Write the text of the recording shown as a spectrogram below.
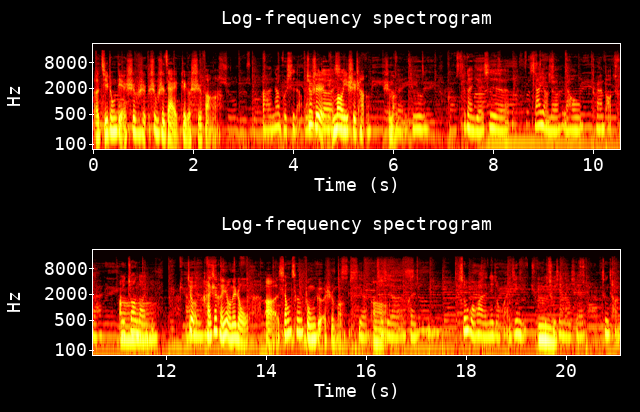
呃集中点是不是是不是在这个释放啊？啊，那不是的，就是贸易市场是吗？对，就就感觉是家养的，然后突然跑出来会撞到你，就还是很有那种。呃，乡村风格是吗？是，就是很生活化的那种环境里会出现的一些正常的。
